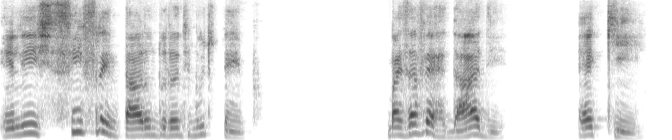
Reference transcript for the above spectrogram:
eles se enfrentaram durante muito tempo. Mas a verdade é que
